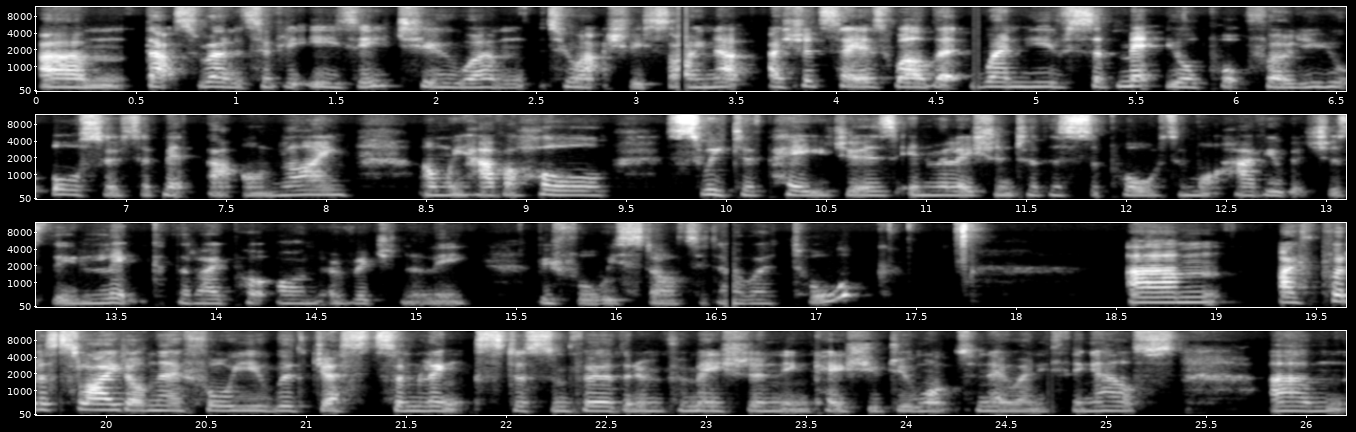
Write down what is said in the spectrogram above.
um, that's relatively easy to um, to actually sign up. I should say as well that when you submit your portfolio, you also submit that online, and we have a whole suite of pages in relation to the support and what have you, which is the link that I put on originally before we started our talk. Um, I've put a slide on there for you with just some links to some further information in case you do want to know anything else. Um,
